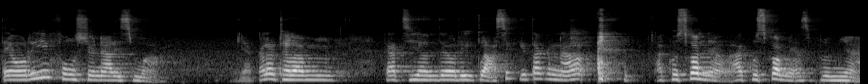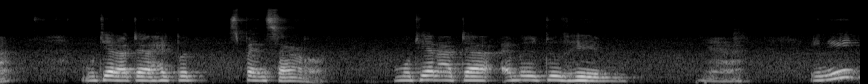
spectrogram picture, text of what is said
teori fungsionalisme. Ya, kalau dalam kajian teori klasik kita kenal Agus Kom ya, Agus Kom ya sebelumnya. Kemudian ada Herbert Spencer. Kemudian ada Emil Durkheim. Ya. Ini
